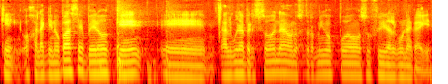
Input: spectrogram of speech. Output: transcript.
que ojalá que no pase, pero que eh, alguna persona o nosotros mismos podamos sufrir alguna caída.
